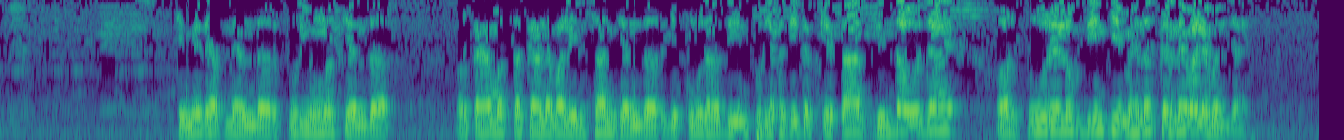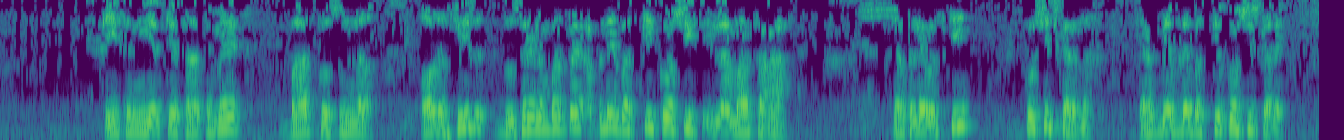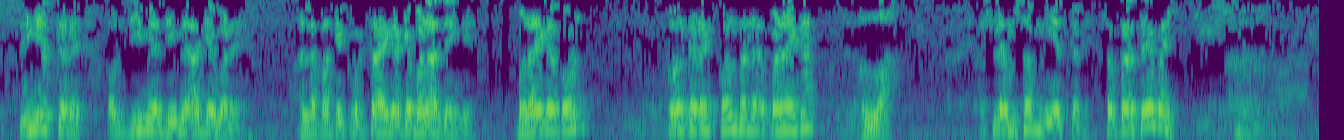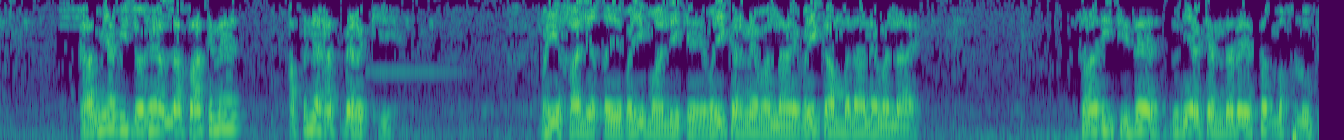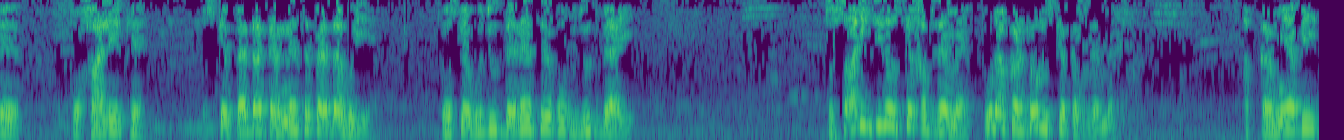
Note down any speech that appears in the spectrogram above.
کہ میرے اپنے اندر، پوری امت کے اندر اور قیامت تک آنے والے انسان کے اندر یہ پورا دین، پوری حقیقت کے ساتھ زندہ ہو جائے اور پورے لوگ دین کی محنت کرنے والے بن جائے۔ کہ اس نیت کے ساتھ میں بات کو سننا۔ اور پھر دوسرے نمبر پہ، اپنے بس کی کوشش اللہ ماسا کہ اپنے بس کی کوشش کرنا، کہ آدمی اپنے بس کی کوشش کرے، نیت کرے اور دھیمے دھیمے آگے بڑھے۔ اللہ پاک ایک وقت آئے گا کہ بڑھا دیں گے۔ بڑھائے گا کون؟ کون کرے؟ کون بڑھائے گا؟ اللہ۔ اس لیے ہم سب نیت کریں۔ سب کرتے ہیں بھائی؟ ہاں۔ کامیابی جو ہے اللہ پاک نے اپنے ہاتھ میں رکھی ہے۔ وہی خالق ہے، وہی مالک ہے، وہی کرنے والا ہے، وہی کام بنانے والا ہے۔ ساری چیزیں دنیا کے اندر ہے، سب مخلوق ہے، وہ خالق ہے۔ اس کے پیدا کرنے سے پیدا ہوئی ہے۔ تو اس کے وجود دینے سے وہ وجود میں آئی۔ تو ساری چیزیں اس کے قبضے میں پورا کنٹرول اس کے قبضے میں اب کامیابی،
